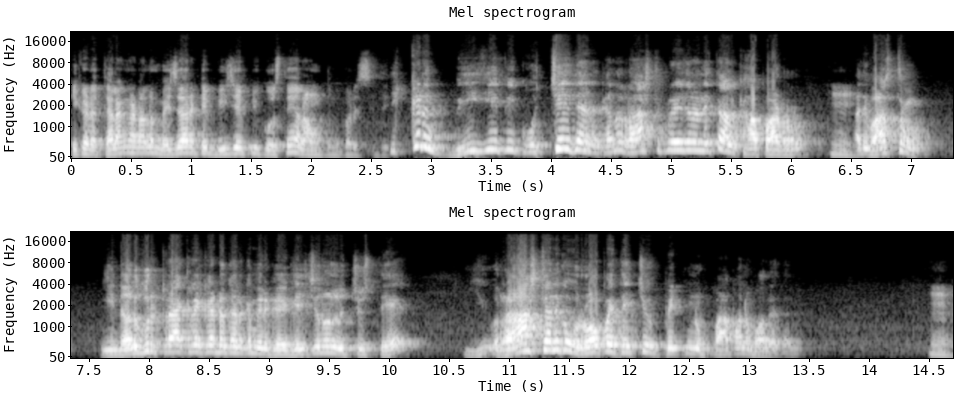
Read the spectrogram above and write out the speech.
ఇక్కడ తెలంగాణలో మెజారిటీ బీజేపీకి వస్తే ఎలా ఉంటుంది పరిస్థితి? ఇక్కడ బీజేపీకి వచ్చేదానికన్నా రాష్ట్ర ప్రయోజనాలు అయితే వాళ్ళు కాపాడరు. Hmm. అది వాస్తవం. ఈ నలుగురు ట్రాక్ రికార్డు కనుక మీరు గెలిచిన చూస్తే రాష్ట్రానికి ఒక రూపాయి తెచ్చి పెట్టిన పాపన పోలేదని ఉమ్.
